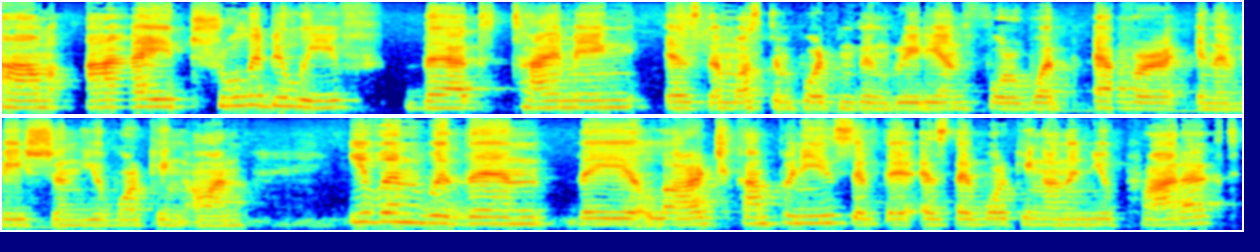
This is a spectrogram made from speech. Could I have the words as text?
Um, I truly believe that timing is the most important ingredient for whatever innovation you're working on. Even within the large companies, if they, as they're working on a new product,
